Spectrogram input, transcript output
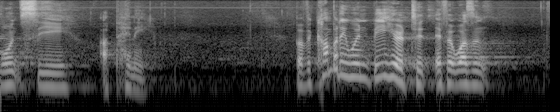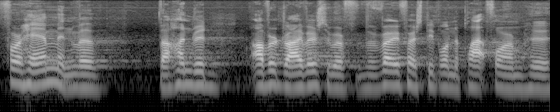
won't see a penny. But the company wouldn't be here to, if it wasn't for him and the, the 100 other drivers who were the very first people on the platform who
